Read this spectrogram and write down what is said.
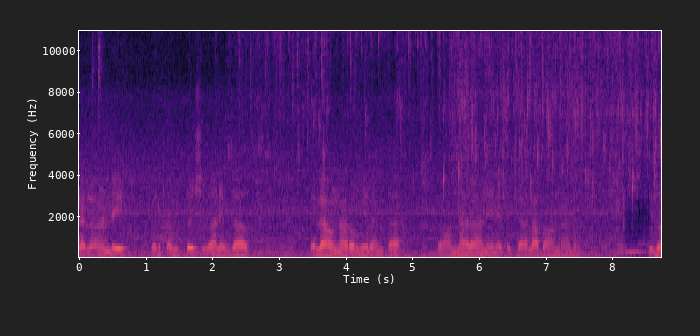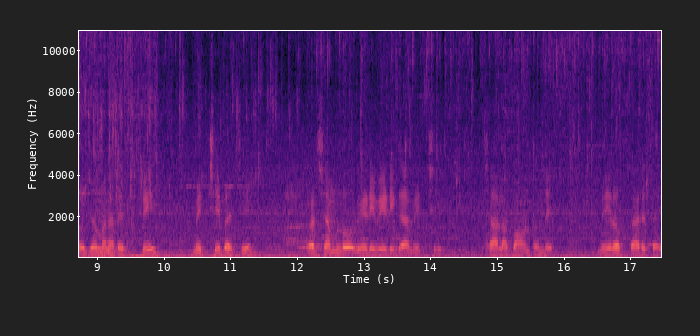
హలో అండి. వెల్కమ్ టు శివాని బ్లాగ్ ఎలా ఉన్నారో మీరంతా? బాగున్నారా? నేనైతే చాలా బాగున్నాను. ఈరోజు మన రెసిపీ మిర్చి బజ్జీ. వర్షంలో వేడివేడిగా మిర్చి. చాలా బాగుంటుంది. మీరు ఒకసారి ట్రై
